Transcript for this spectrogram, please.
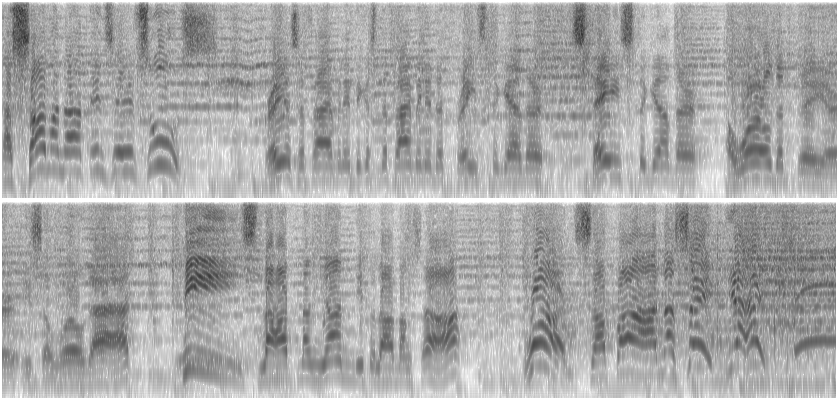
Kasama natin si Jesus. Pray as a family because the family that prays together stays together. A world at prayer is a world at peace. Lahat ng yan dito lamang sa Once Upon a Saint. Yay! It's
